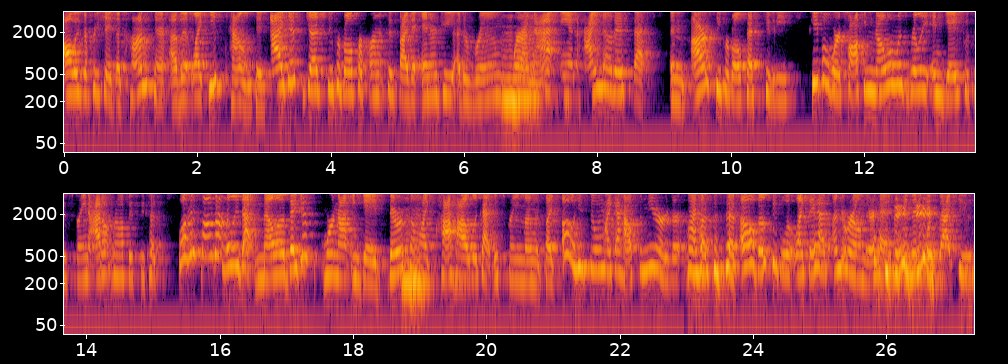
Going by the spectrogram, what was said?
always appreciate the content of it, like he's talented. I just judge Super Bowl performances by the energy of the room mm-hmm. where I'm mm-hmm. at. And I noticed that in our Super Bowl festivities, people were talking. No one was really engaged with the screen. I don't know if it's because, well, his songs aren't really that mellow. They just were not engaged. There were mm-hmm. some like, haha, look at the screen moments, like, oh, he's doing like a house of mirrors. Or my husband said, oh, those people look like they had underwear on their heads. and then did. it was back to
